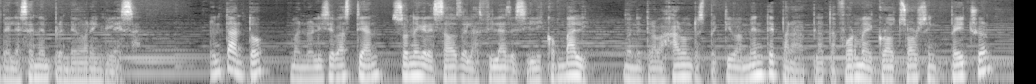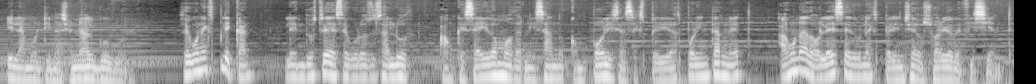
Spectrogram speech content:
de la escena emprendedora inglesa. En tanto, Manuel y Sebastián son egresados de las filas de Silicon Valley, donde trabajaron respectivamente para la plataforma de crowdsourcing Patreon y la multinacional Google. Según explican, la industria de seguros de salud, aunque se ha ido modernizando con pólizas expedidas por Internet, aún adolece de una experiencia de usuario deficiente.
